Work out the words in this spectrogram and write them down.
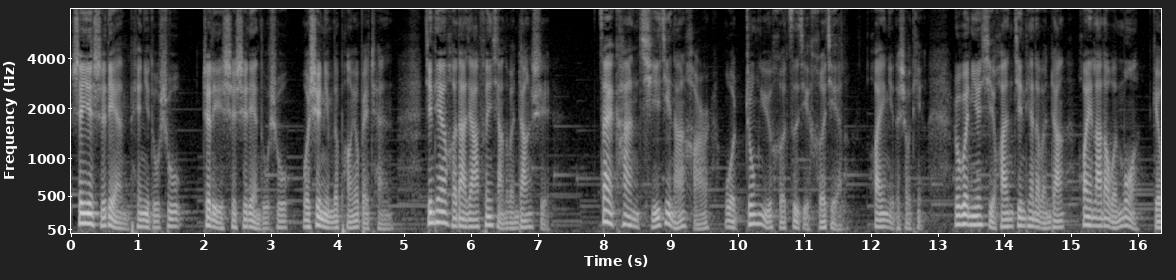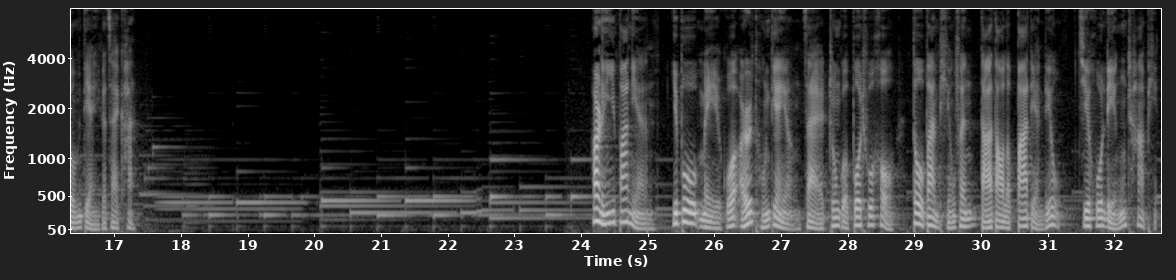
深夜十点陪你读书，这里是十点读书，我是你们的朋友北辰。今天要和大家分享的文章是：再看《奇迹男孩》，我终于和自己和解了。欢迎你的收听。如果你也喜欢今天的文章，欢迎拉到文末给我们点一个再看。二零一八年，一部美国儿童电影在中国播出后。豆瓣评分达到了八点六，几乎零差评。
